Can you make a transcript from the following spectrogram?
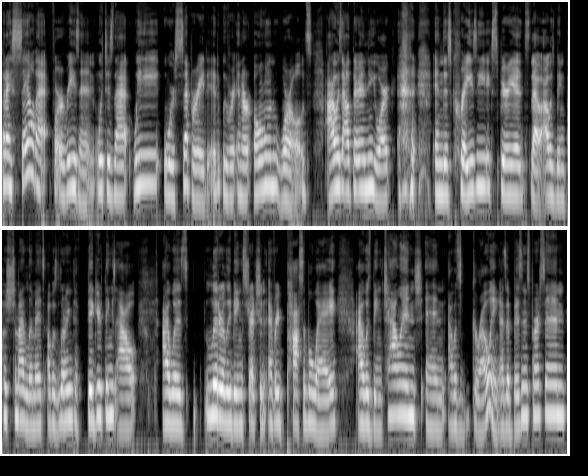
But I say all that for a reason, which is that we were separated. We were in our own worlds. I was out there in New York in this crazy experience that I was being pushed to my limits. I was learning to figure things out. I was literally being stretched in every possible way. I was being challenged and I was growing as a business person,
